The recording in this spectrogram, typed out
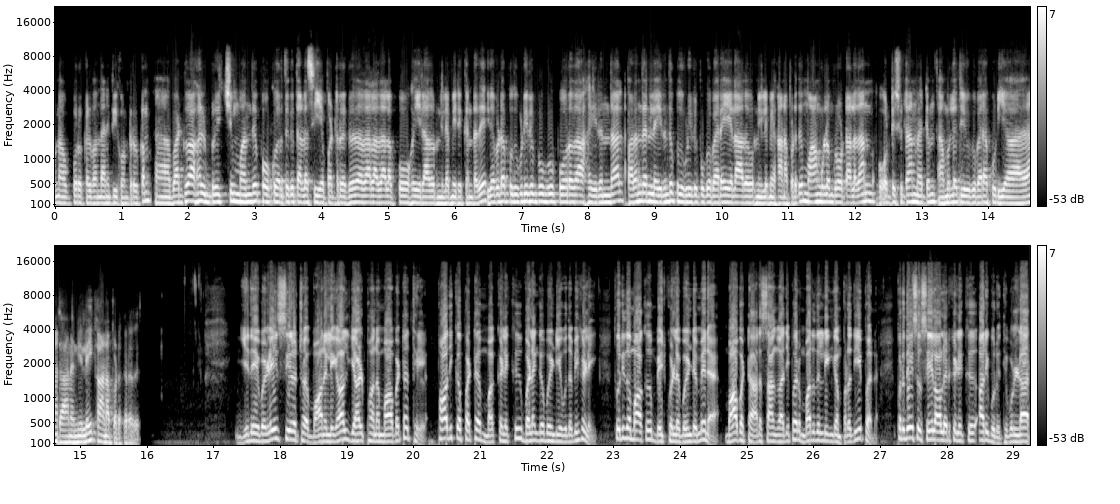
உணவுப் பொருட்கள் வந்து அனுப்பி கொண்டிருக்கும். வட்வாகல் பிரிட்ஜும் வந்து போக்குவரத்துக்கு தடை செய்யப்பட்டிருக்கிறது. அதால் அதால போக இயலாத ஒரு நிலைமை இருக்கின்றது. இதை விட புதுக்குடியிருப்புக்கு போறதாக இருந்தால் பரந்தனில் இருந்து புதுக்குடியிருப்புக்கு வர இயலாத ஒரு நிலைமை காணப்படுது. மாங்குளம் ரோட்டால தான் ஒட்டிசுட்டான் மற்றும் முல்லைத்தீவுக்கு வரக்கூடிய நிலை காணப்படுகிறது. இதேவேளை சீரற்ற வானிலையால் யாழ்ப்பாணம் மாவட்டத்தில் பாதிக்கப்பட்ட மக்களுக்கு வழங்க வேண்டிய உதவிகளை துரிதமாக மேற்கொள்ள வேண்டும் என மாவட்ட அரசாங்க அதிபர் மருதலிங்கம் பிரதீபன் பிரதேச செயலாளர்களுக்கு அறிவுறுத்தியுள்ளார்.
